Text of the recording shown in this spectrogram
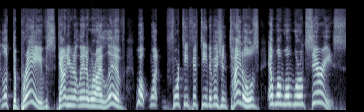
look the Braves down here in Atlanta where I live, what what 14 15 division titles and won one World Series.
